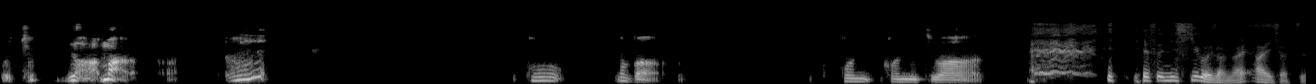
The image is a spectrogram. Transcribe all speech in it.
分、ちょっと、いや、まあ、えこう、なん。か、こん、こん。にちは。いや、それ錦鯉さん。ない挨拶。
